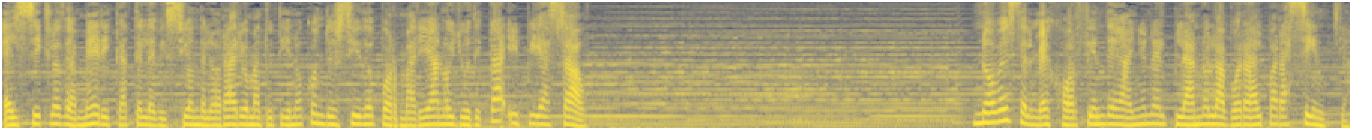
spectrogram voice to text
el ciclo de América Televisión del horario matutino conducido por Mariano Yudica y Pia Sau. No ves el mejor fin de año en el plano laboral para Cintia.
